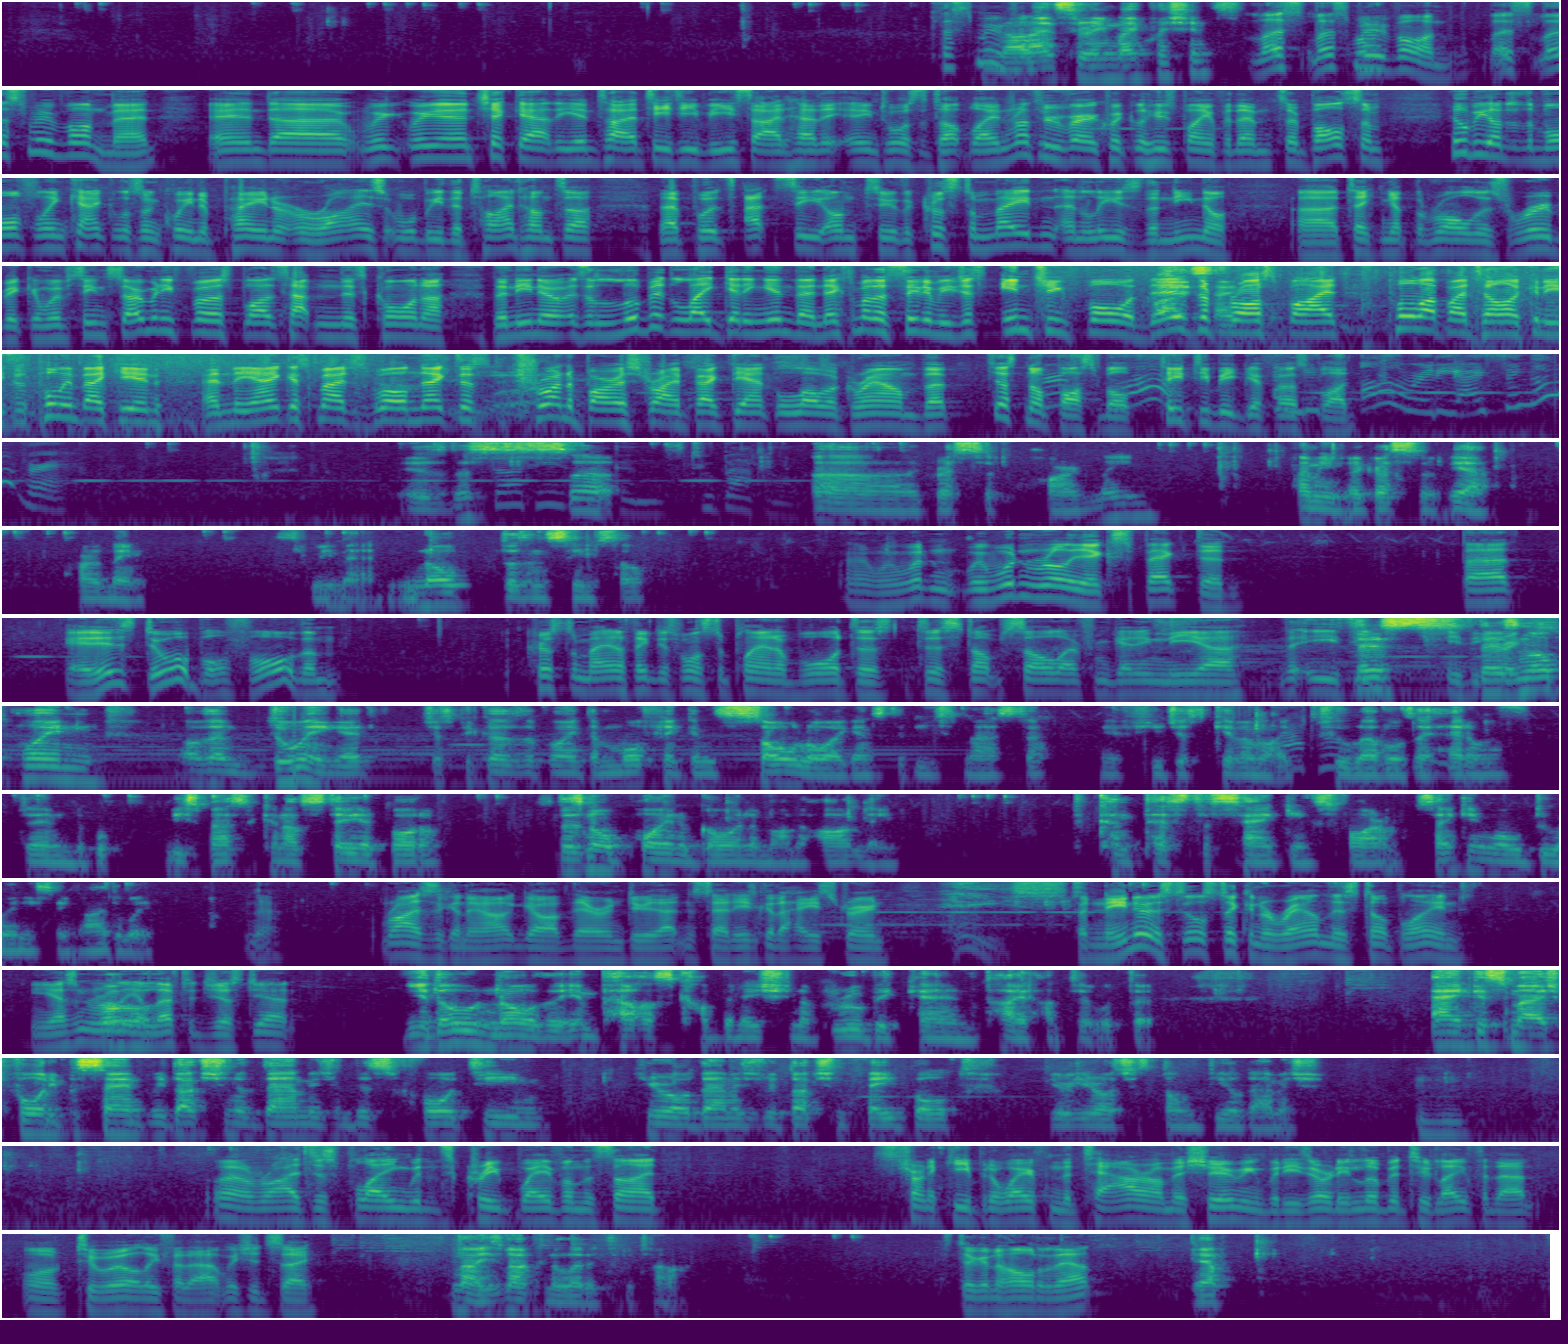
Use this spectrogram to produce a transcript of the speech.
Let's move Not on. answering my questions? Let's let's What? move on. Let's let's move on, man. And uh, we, we're gonna check out the entire TTB side heading towards the top lane. Run through very quickly who's playing for them. So Balsam, he'll be onto the Morphling. Calculus and Queen of Pain. Arise will be the Tide Hunter. That puts Atsi onto the Crystal Maiden and leaves the Nino uh, taking up the role as Rubick. And we've seen so many first bloods happen in this corner. The Nino is a little bit late getting in there. Next time I've seen him, he's just inching forward. There's the Frostbite. Pull up by telekinesis. Pulling back in. And the Anchor Smash as well. Nexus trying to burrow strike back down to lower ground, but just not possible. TTB get first and blood. Already icing over. Is this uh, to uh, aggressive hard lane? I mean, aggressive, yeah. Hard lane. Three man. Nope, doesn't seem so. And we wouldn't we wouldn't really expect it, but it is doable for them. Crystal Maiden, I think, just wants to plan a war to to stop Solo from getting the uh, the easy There's easy there's no point of them doing it just because of the point that Morphling can solo against the Beastmaster. If you just give him like two levels ahead of him, then the Beastmaster cannot stay at bottom. So there's no point of going him on the hard lane to contest the Sand King's farm. Sand King won't do anything either way. No. Rise is going to go up there and do that instead. He's got a haste rune. Haste. But Nino is still sticking around this top lane. He hasn't really Well- left it just yet. You don't know the imbalanced combination of Rubick and Tidehunter with the Anchor Smash 40% reduction of damage and this 14 hero damage reduction Fade Bolt. Your heroes just don't deal damage. Mm-hmm. Well, Rise just playing with his creep wave on the side. Just trying to keep it away from the tower, I'm assuming, but he's already a little bit too late for that. Or too early for that, we should say. No, he's not going to let it to the tower. Still going to hold it out. Yep.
